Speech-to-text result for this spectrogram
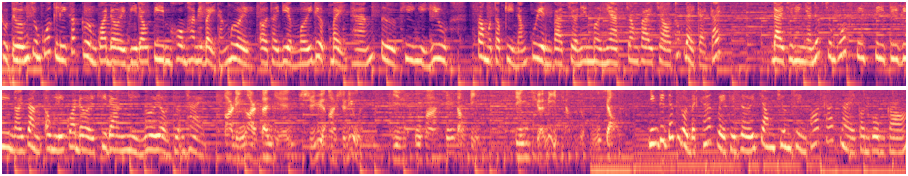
Thủ tướng Trung Quốc Lý Khắc Cường qua đời vì đau tim hôm 27 tháng 10 ở thời điểm mới được 7 tháng từ khi nghỉ hưu sau một thập kỷ nắm quyền và trở nên mờ nhạt trong vai trò thúc đẩy cải cách. Đài truyền hình nhà nước Trung Quốc CCTV nói rằng ông Lý qua đời khi đang nghỉ ngơi ở Thượng Hải. 2023年十月二十六日，因突发心脏病，经全力抢救无效， Những tin tức nổi bật khác về thế giới trong chương trình podcast này còn gồm có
